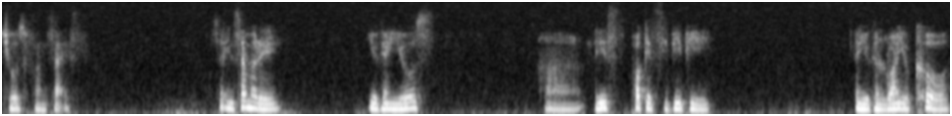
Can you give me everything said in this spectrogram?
Choose font size. So in summary, you can use uh, this Pocket CPP and you can run your code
